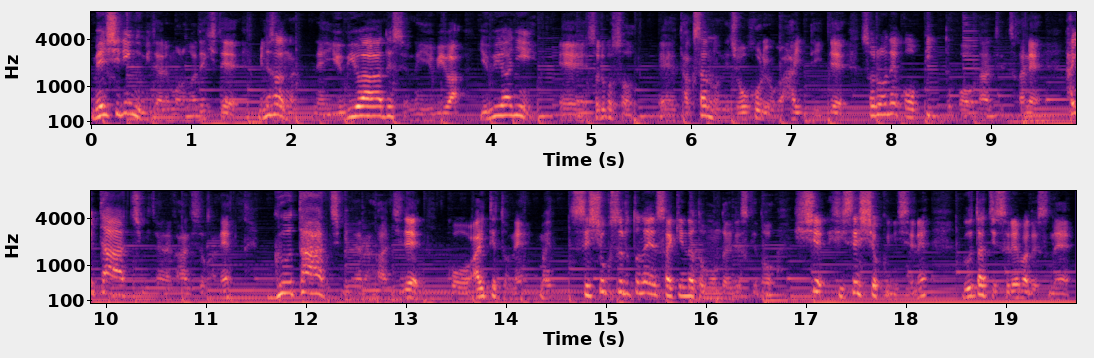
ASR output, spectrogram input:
名刺リングみたいなものができて、皆さんがね、指輪ですよね、指輪。指輪に、えー、それこそ、えー、たくさんの、ね、情報量が入っていて、それをね、こう、ピッとこう、なんていうんですかね、ハイタッチみたいな感じとかね、グータッチみたいな感じで、こう相手とね、まあ、接触するとね、最近だと問題ですけど、非接触にしてね、グータッチすればですね、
